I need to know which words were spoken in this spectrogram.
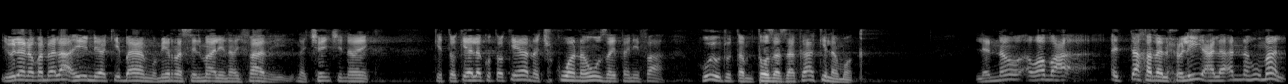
Yule anakwambia la hii ndio akiba yangu mimi rasilimali na hifadhi na chenchi naweka. Kitokea la kutokea nachukua nauza itanifaa. Huyu tutamtoza zaka kila mwaka. Lenao wadha ittakhadha alhuli ala annahu mal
